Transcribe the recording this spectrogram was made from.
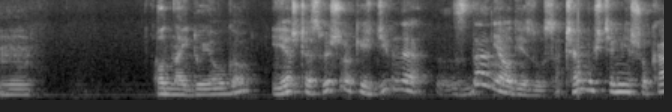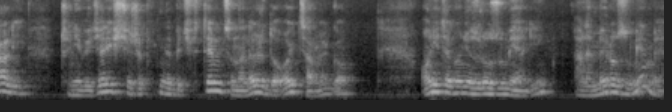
Mm. Odnajdują go i jeszcze słyszą jakieś dziwne zdania od Jezusa. Czemuście mnie szukali? Czy nie wiedzieliście, że powinien być w tym, co należy do Ojca mego? Oni tego nie zrozumieli, ale my rozumiemy.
